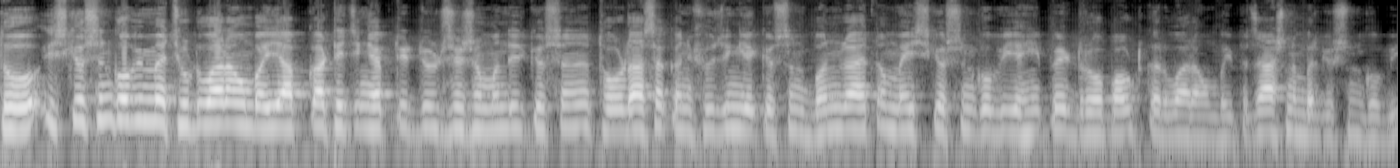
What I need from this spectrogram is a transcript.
तो इस क्वेश्चन को भी मैं छुटवा रहा हूँ भाई। आपका टीचिंग एप्टीट्यूड से संबंधित क्वेश्चन है। थोड़ा सा कंफ्यूजिंग ये क्वेश्चन बन रहा है तो मैं इस क्वेश्चन को भी यहीं पे ड्रॉप आउट करवा रहा हूँ भाई। पचास नंबर क्वेश्चन को भी।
